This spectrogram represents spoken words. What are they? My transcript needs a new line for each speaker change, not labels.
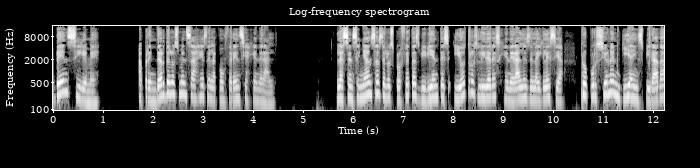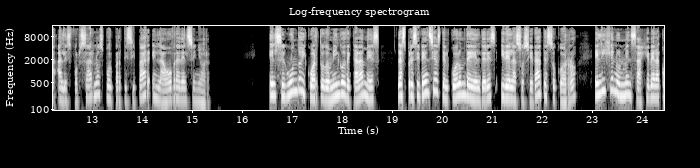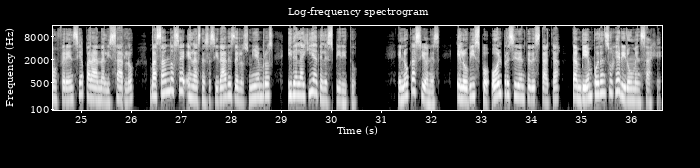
Ven, sígueme. Aprender de los mensajes de la Conferencia General. Las enseñanzas de los profetas vivientes y otros líderes generales de la Iglesia proporcionan guía inspirada al esforzarnos por participar en la obra del Señor. El segundo y cuarto domingo de cada mes, las presidencias del Quórum de Élderes y de la Sociedad de Socorro eligen un mensaje de la conferencia para analizarlo basándose en las necesidades de los miembros y de la guía del Espíritu. En ocasiones, el obispo o el presidente destaca también pueden sugerir un mensaje.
